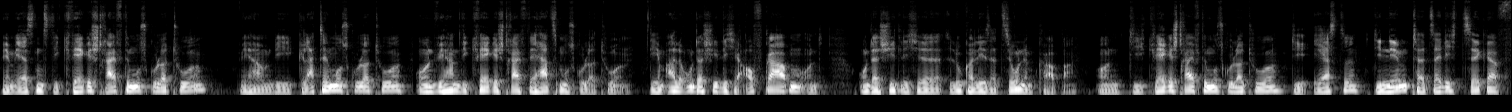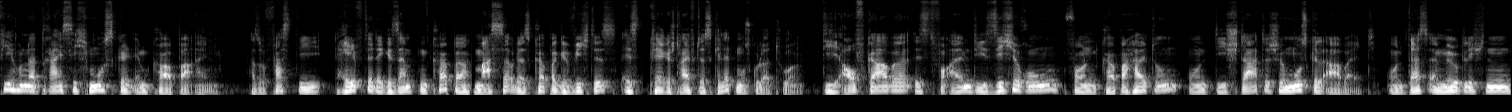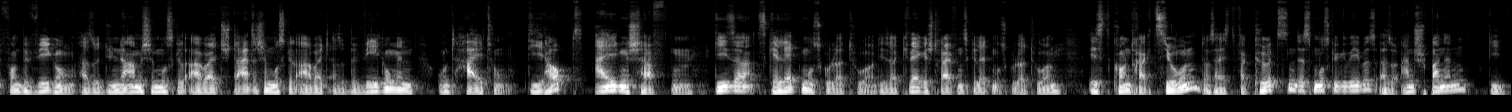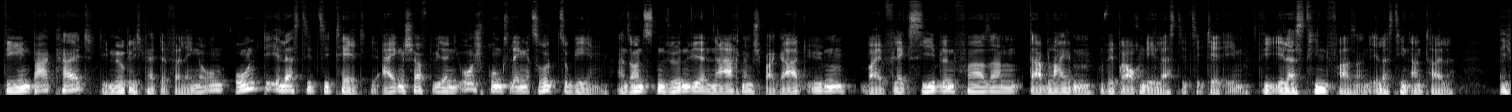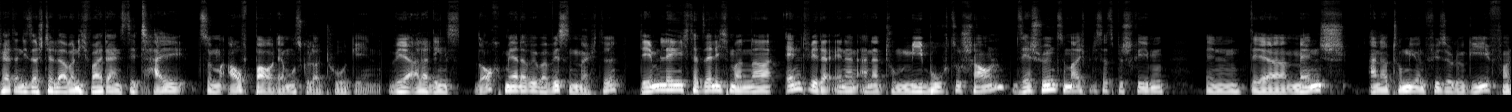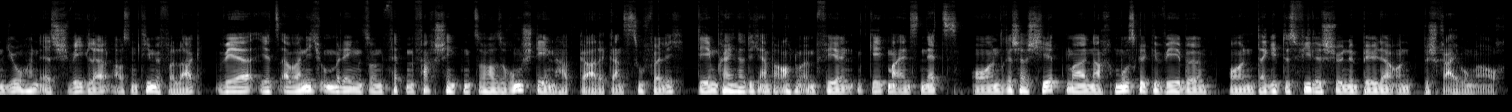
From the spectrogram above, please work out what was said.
Wir haben erstens die quergestreifte Muskulatur, wir haben die glatte Muskulatur und wir haben die quergestreifte Herzmuskulatur. Die haben alle unterschiedliche Aufgaben und unterschiedliche Lokalisationen im Körper. Und die quergestreifte Muskulatur, die erste, die nimmt tatsächlich ca. 430 Muskeln im Körper ein. Also fast die Hälfte der gesamten Körpermasse oder des Körpergewichtes ist quergestreifte Skelettmuskulatur. Die Aufgabe ist vor allem die Sicherung von Körperhaltung und die statische Muskelarbeit und das Ermöglichen von Bewegung, also dynamische Muskelarbeit, statische Muskelarbeit, also Bewegungen und Haltung. Die Haupteigenschaften dieser Skelettmuskulatur, dieser quergestreiften Skelettmuskulatur ist Kontraktion, das heißt Verkürzen des Muskelgewebes, also Anspannen, die Dehnbarkeit, die Möglichkeit der Verlängerung und die Elastizität, die Eigenschaft wieder in die Ursprungslänge zurückzugehen. Ansonsten würden wir nach einem Spagat üben, bei flexiblen Fasern da bleiben. Und wir brauchen die Elastizität eben, wie Elastinfasern, die Elastinanteile. Ich werde an dieser Stelle aber nicht weiter ins Detail zum Aufbau der Muskulatur gehen. Wer allerdings doch mehr darüber wissen möchte, dem lege ich tatsächlich mal nahe, entweder in ein Anatomiebuch zu schauen. Sehr schön zum Beispiel ist das beschrieben in der Mensch Anatomie und Physiologie von Johann S. Schwegler aus dem Thieme Verlag. Wer jetzt aber nicht unbedingt so einen fetten Fachschinken zu Hause rumstehen hat, gerade ganz zufällig, dem kann ich natürlich einfach auch nur empfehlen, geht mal ins Netz und recherchiert mal nach Muskelgewebe und da gibt es viele schöne Bilder und Beschreibungen auch.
